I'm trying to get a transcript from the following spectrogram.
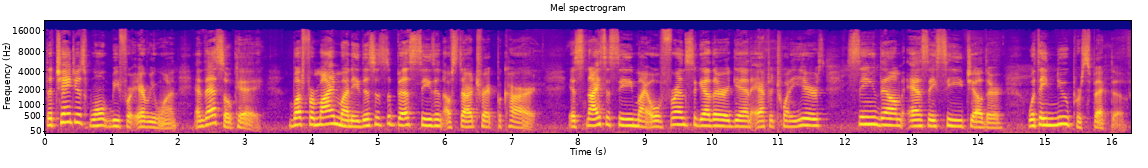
The changes won't be for everyone, and that's okay. But for my money, this is the best season of Star Trek Picard. It's nice to see my old friends together again after 20 years, seeing them as they see each other with a new perspective.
